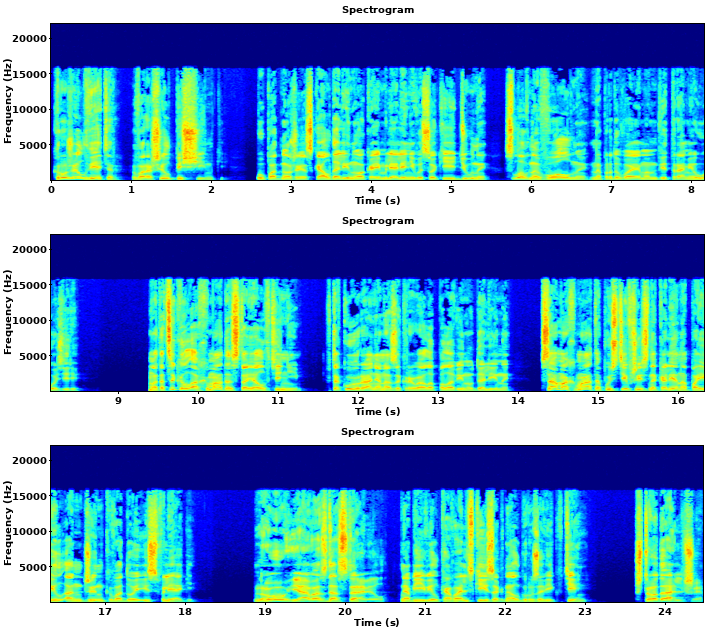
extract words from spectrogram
Кружил ветер, ворошил песчинки. У подножия скал долину окаймляли невысокие дюны, словно волны на продуваемом ветрами озере. Мотоцикл Ахмада стоял в тени. В такую рань она закрывала половину долины. Сам Ахмад, опустившись на колено, поил Анджинг водой из фляги. «Ну, я вас доставил», — объявил Ковальский и загнал грузовик в тень. «Что дальше?»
